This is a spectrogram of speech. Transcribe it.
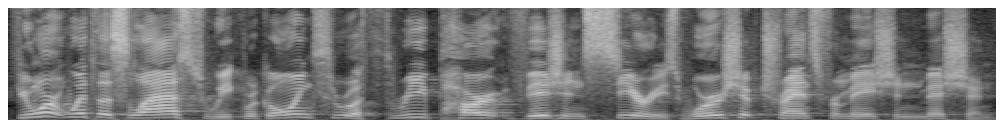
If you weren't with us last week, we're going through a three part vision series Worship, Transformation, Mission.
